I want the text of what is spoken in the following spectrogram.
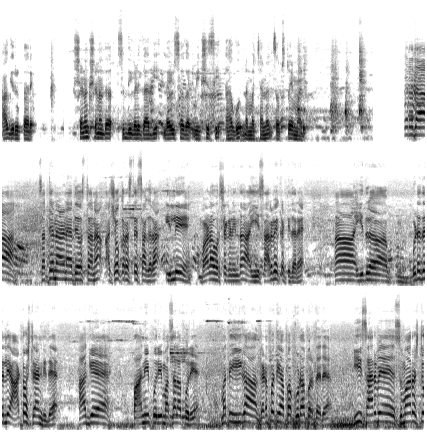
ಆಗಿರುತ್ತಾರೆ. ಕ್ಷಣ ಕ್ಷಣದ ಸುದ್ದಿಗಳಿಗಾಗಿ ಲೈವ್ ಸಾಗರ್ ವೀಕ್ಷಿಸಿ ಹಾಗೂ ನಮ್ಮ ಚಾನಲ್ ಸಬ್ಸ್ಕ್ರೈಬ್ ಮಾಡಿ. ಸಾಗರದ ಸತ್ಯನಾರಾಯಣ ದೇವಸ್ಥಾನ ಅಶೋಕ ರಸ್ತೆ ಸಾಗರ. ಇಲ್ಲಿ ಭಾಳ ವರ್ಷಗಳಿಂದ ಈ ಸಾರ್ವೆ ಕಟ್ಟಿದ್ದಾರೆ. ಇದರ ಬುಡದಲ್ಲಿ ಆಟೋ ಸ್ಟ್ಯಾಂಡ್ ಇದೆ. ಹಾಗೆ ಪಾನಿಪುರಿ, ಮಸಾಲಾಪುರಿ ಮತ್ತು ಈಗ ಗಣಪತಿ ಹಬ್ಬ ಕೂಡ ಬರ್ತಾಯಿದೆ ಈ ಸಾರ್ವೆ ಸುಮಾರಷ್ಟು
